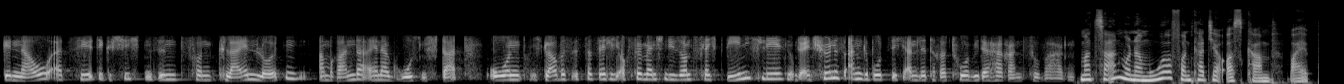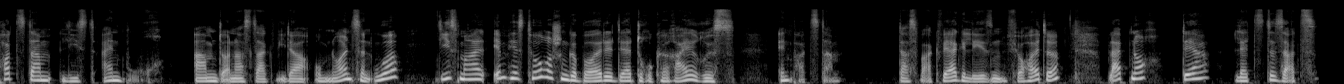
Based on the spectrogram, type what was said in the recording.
genau erzählte Geschichten sind von kleinen Leuten am Rande einer großen Stadt. Und ich glaube, es ist tatsächlich auch für Menschen, die sonst vielleicht wenig lesen, ein schönes Angebot, sich an Literatur wieder heranzuwagen. Marzahn Mon Amour von Katja Oskamp bei Potsdam liest ein Buch. Am Donnerstag wieder um 19 Uhr, diesmal im historischen Gebäude der Druckerei Rüss in Potsdam. Das war quergelesen für heute. Bleibt noch der letzte Satz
